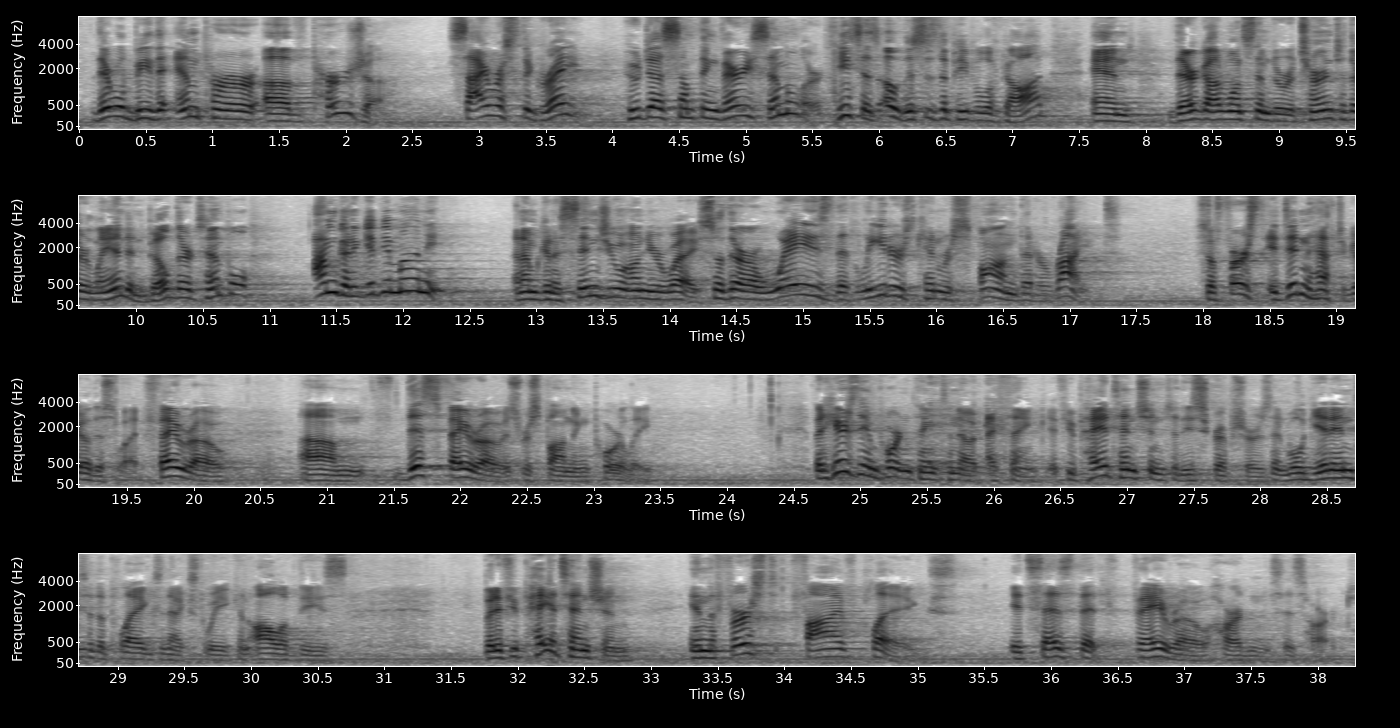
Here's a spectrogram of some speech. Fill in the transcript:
there will be the emperor of Persia, Cyrus the Great, who does something very similar. He says, Oh, this is the people of God, and their God wants them to return to their land and build their temple. I'm going to give you money, and I'm going to send you on your way. So there are ways that leaders can respond that are right. So, first, it didn't have to go this way. Pharaoh, um, this Pharaoh is responding poorly. But here's the important thing to note, I think. If you pay attention to these scriptures, and we'll get into the plagues next week and all of these, but if you pay attention, in the first five plagues, it says that Pharaoh hardens his heart.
